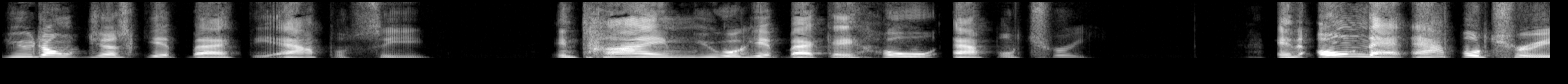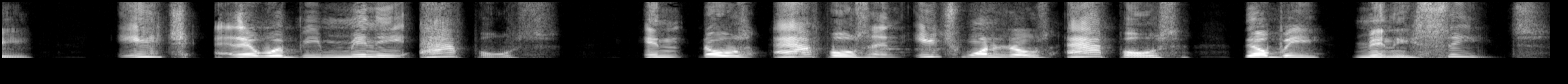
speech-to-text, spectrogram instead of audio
you don't just get back the apple seed. In time, you will get back a whole apple tree. And on that apple tree, each there would be many apples in those apples and each one of those apples there'll be many seeds.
